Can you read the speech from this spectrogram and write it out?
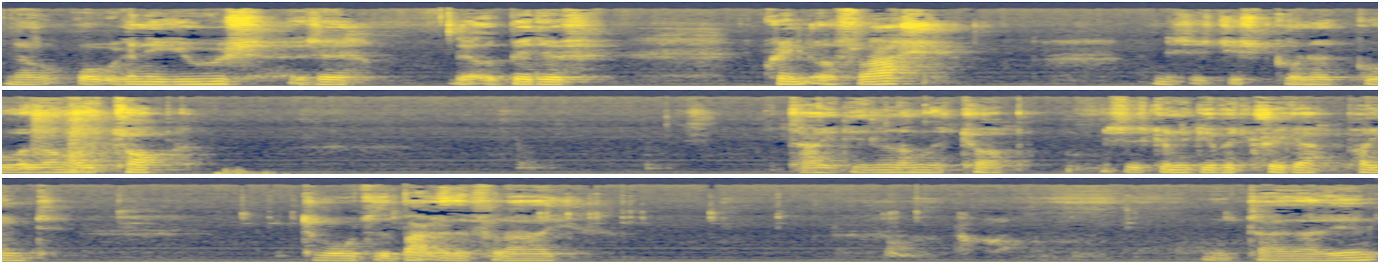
Now what we're going to use is a little bit of crinkle flash. And this is just going to go along the top, tied in along the top. This is going to give a trigger point towards the back of the fly. We'll tie that in.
